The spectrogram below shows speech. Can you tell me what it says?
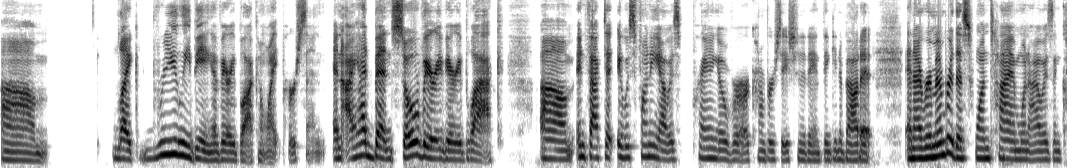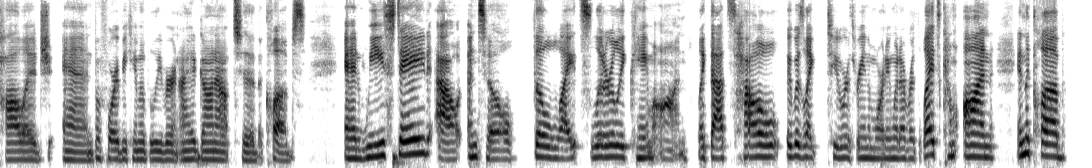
um, like really being a very black and white person, and I had been so very very black. Um, in fact, it was funny. I was praying over our conversation today and thinking about it. And I remember this one time when I was in college and before I became a believer, and I had gone out to the clubs and we stayed out until the lights literally came on. Like that's how it was like two or three in the morning, whatever. The lights come on in the club,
